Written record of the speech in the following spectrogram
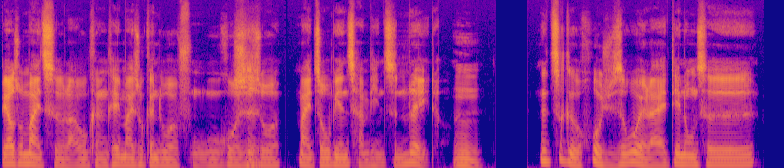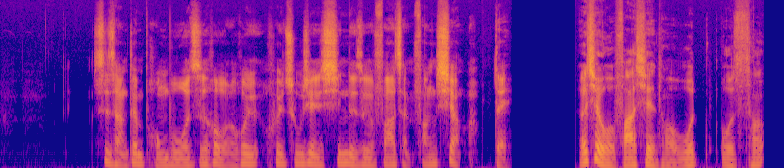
不要说卖车了，我可能可以卖出更多的服务，或者是说卖周边产品之类的。嗯，那这个或许是未来电动车市场更蓬勃之后，会会出现新的这个发展方向啊。对，而且我发现哦，我我常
